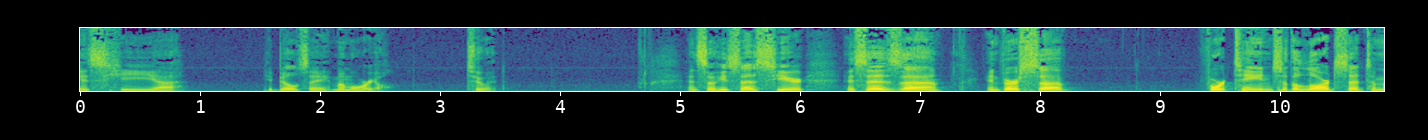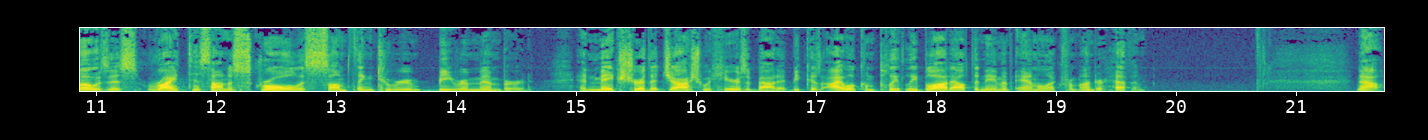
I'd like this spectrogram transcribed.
is he, uh, he builds a memorial to it. And so he says here, it says uh, in verse uh, 14 So the Lord said to Moses, Write this on a scroll as something to re- be remembered, and make sure that Joshua hears about it, because I will completely blot out the name of Amalek from under heaven. Now,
